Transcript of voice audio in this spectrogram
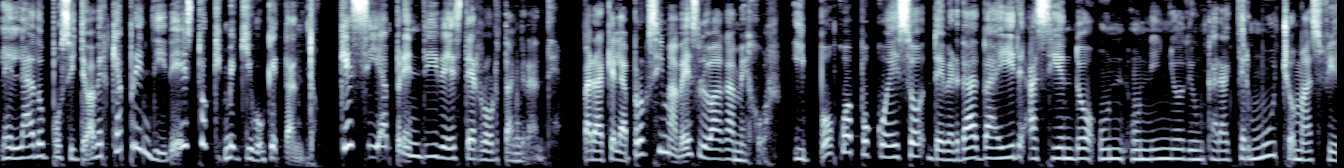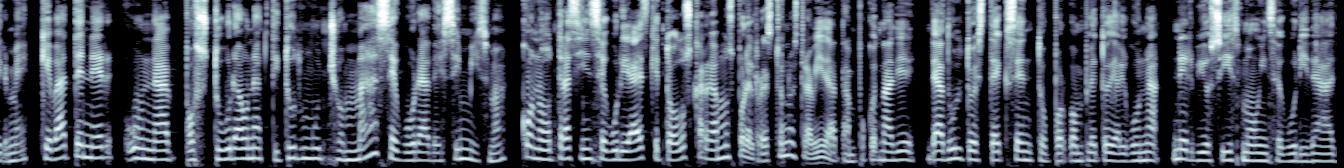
el lado positivo. A ver, ¿qué aprendí de esto que me equivoqué tanto? ¿Qué sí aprendí de este error tan grande? Para que la próxima vez lo haga mejor. Y poco a poco eso de verdad va a ir haciendo un, un, niño de un carácter mucho más firme, que va a tener una postura, una actitud mucho más segura de sí misma con otras inseguridades que todos cargamos por el resto de nuestra vida. Tampoco nadie de adulto está exento por completo de alguna nerviosismo, inseguridad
